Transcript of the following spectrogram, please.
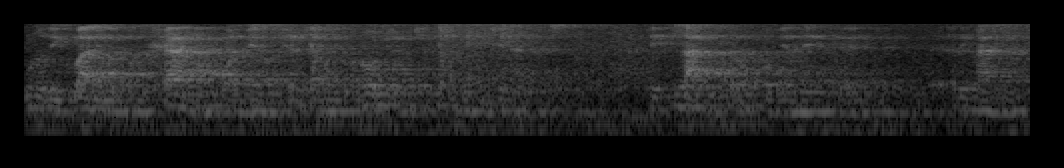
uno dei quali non conosciamo, o almeno cerchiamo di conoscere, cerchiamo di avvicinarci, e l'altro ovviamente eh, rimane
